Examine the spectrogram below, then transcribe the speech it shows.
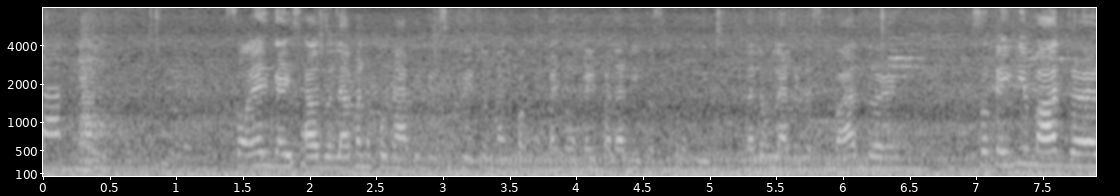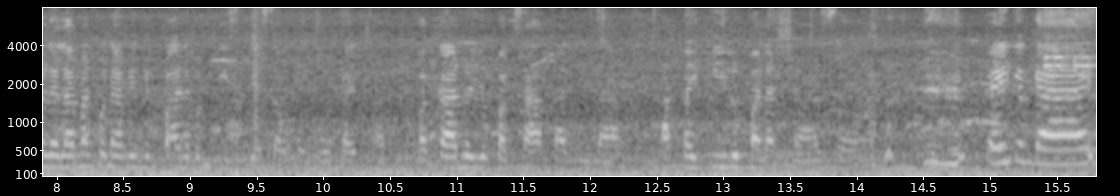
Akin. So ayun guys, nalaman na po natin yung sekreto ng pagkakanyongay pala dito sa province. Lalong lalo na si Mother. So thank you Mother, nalaman po namin yung paano mag-business sa Ukay at magkano yung pagsakan nila at may kilo pala siya. So thank you guys!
